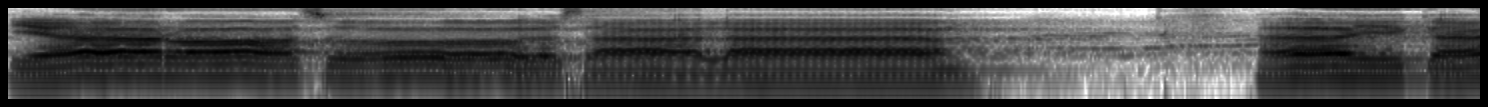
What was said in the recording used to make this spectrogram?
Ya Rasul salam. Aika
